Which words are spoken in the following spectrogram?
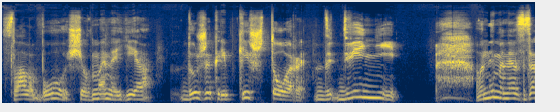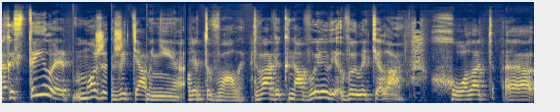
Слава Богу, що в мене є дуже кріпкі штори, двійні. Вони мене захистили, може, життя мені рятували. Два вікна вилетіло, холод. Е,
